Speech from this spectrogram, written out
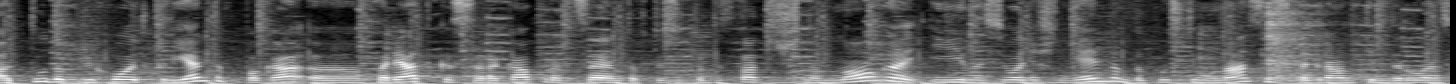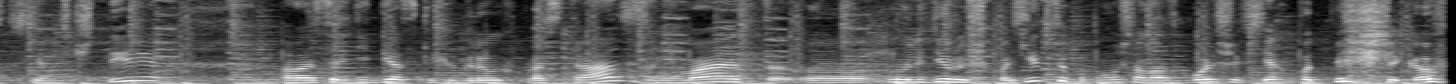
оттуда приходит клиентов пока э, порядка 40%. То есть это достаточно много. И на сегодняшний день, там, допустим, у нас Instagram Kinderland 174 э, среди детских игровых пространств занимает э, ну, лидирующую позицию, потому что у нас больше всех подписчиков.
